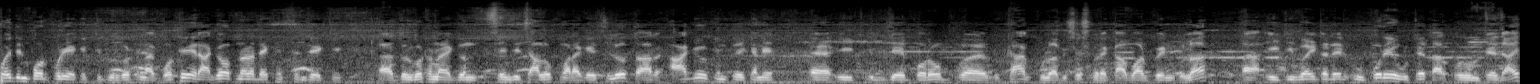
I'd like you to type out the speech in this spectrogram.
কয়েকদিন পরপরই এক একটি দুর্ঘটনা ঘটে। এর আগেও আপনারা দেখেছেন যে একটি দুর্ঘটনা একজন সিএনজি চালক মারা গিয়েছিল। তার আগেও কিন্তু এখানে যে বড় ট্রাকগুলা, বিশেষ করে কাভার ভ্যানগুলা এই ডিভাইডারের উপরে উঠে তারপর উল্টে যায়।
